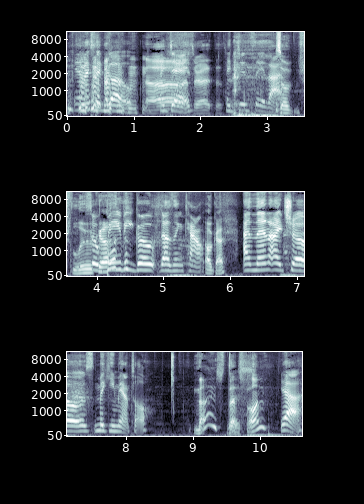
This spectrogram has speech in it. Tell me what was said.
And I said go. Oh, I did. That's right. That's I did say that. So So baby goat doesn't count. Okay, And then I chose Mickey Mantle. nice. That's Nice. fun. Yeah.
